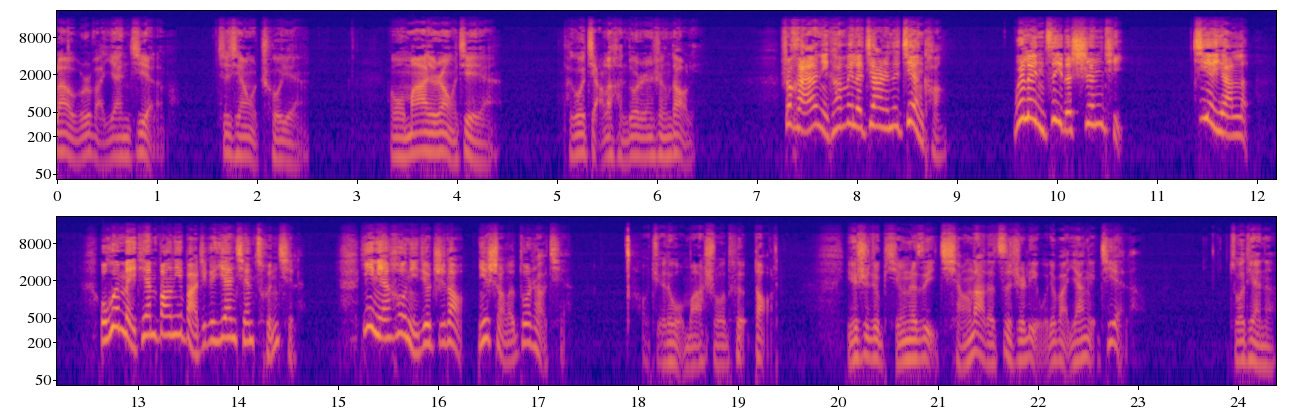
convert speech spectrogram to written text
来我不是把烟戒了吗？之前我抽烟，我妈就让我戒烟，她给我讲了很多人生道理，说海洋，你看，为了家人的健康。为了你自己的身体，戒烟了，我会每天帮你把这个烟钱存起来，一年后你就知道你省了多少钱。我觉得我妈说的特有道理，于是就凭着自己强大的自制力，我就把烟给戒了。昨天呢，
